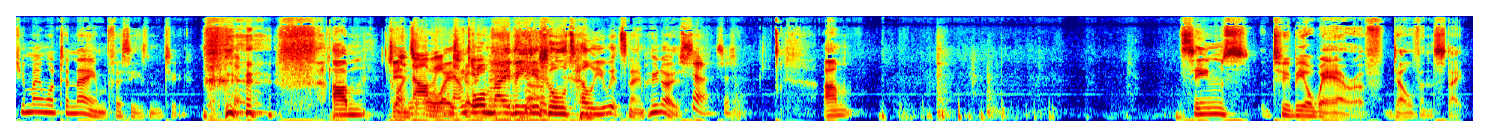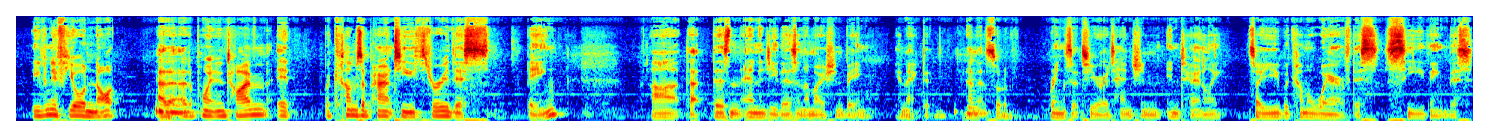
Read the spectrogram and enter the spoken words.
you may want to name for season two. Jen's um, Navi, always no, I'm got a or name. maybe it'll tell you its name. Who knows? Sure, sure, sure. Um, seems to be aware of Delvin's state. Even if you're not at, a, at a point in time, it becomes apparent to you through this being uh, that there's an energy, there's an emotion being connected, and it sort of brings it to your attention internally. So you become aware of this seething, this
